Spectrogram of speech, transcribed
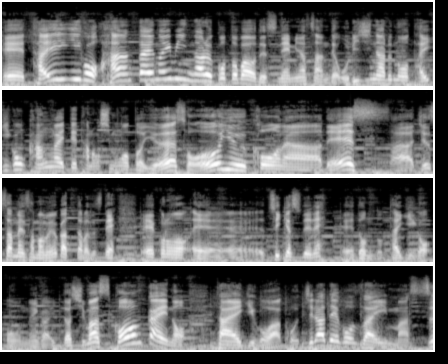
えー、対義語、反対の意味になる言葉をですね、皆さんでオリジナルの対義語を考えて楽しもうという、そういうコーナーです。さあ、13名様もよかったらですね、えー、この、えー、ツイキャスでね、えー、どんどん対義語お願いいたします。今回の対義語はこちらでございます。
